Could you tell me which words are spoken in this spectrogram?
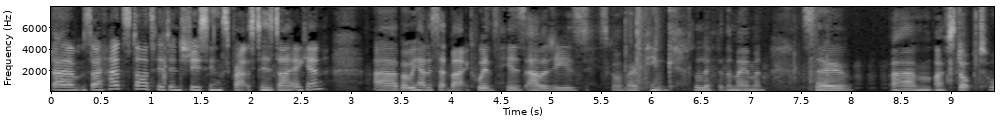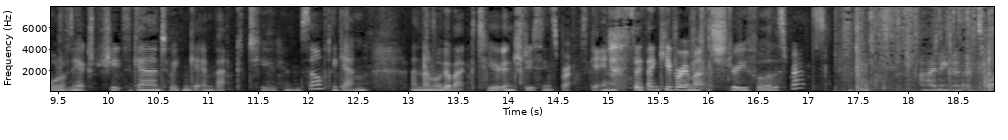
Um, so I had started introducing sprats to his diet again, uh, but we had a setback with his allergies. He's got a very pink lip at the moment, so um, I've stopped all of the extra treats again until we can get him back to himself again, and then we'll go back to introducing Sprats again. So thank you very much, Drew, for the Sprats. I think there's a toy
